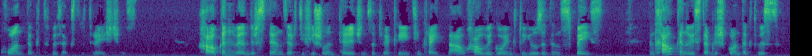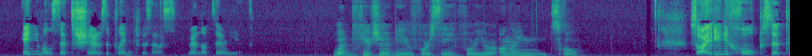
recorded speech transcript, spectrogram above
contact with extraterrestrials? How can we understand the artificial intelligence that we are creating right now? How are we going to use it in space? And how can we establish contact with animals that share the planet with us? We're not there yet. What future do you foresee for your online school? So I really hope that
